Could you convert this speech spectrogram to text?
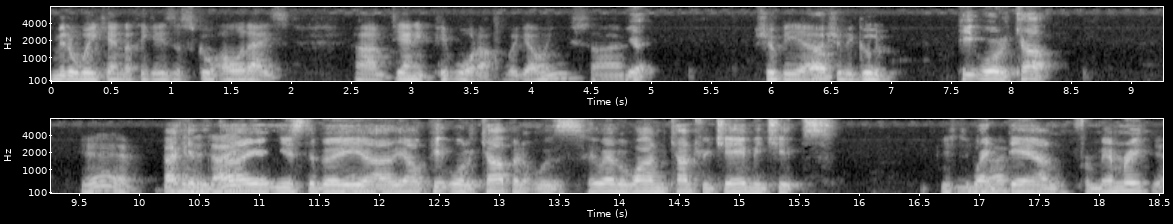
middle weekend. I think it is. The school holidays um, down in Pittwater. We're going, so yeah, should be uh, um, should be good. Pittwater Cup. Yeah, back, back in, in, the, day, day, it used to be uh, the old Pittwater Cup, and it was whoever won country championships went go. down from memory. Yeah.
